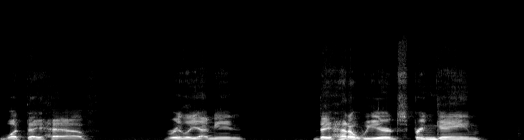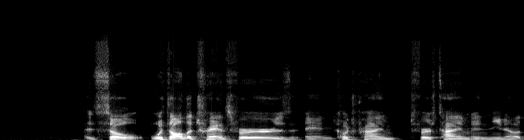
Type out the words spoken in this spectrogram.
what they have. Really, I mean, they had a weird spring game. So with all the transfers and Coach Prime's first time in, you know,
